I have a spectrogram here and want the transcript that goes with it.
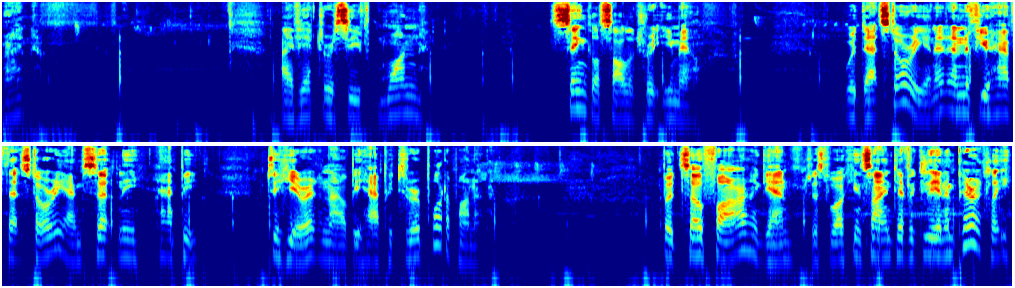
Right? I've yet to receive one single solitary email with that story in it, and if you have that story, I'm certainly happy to hear it, and I'll be happy to report upon it. But so far, again, just working scientifically and empirically,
